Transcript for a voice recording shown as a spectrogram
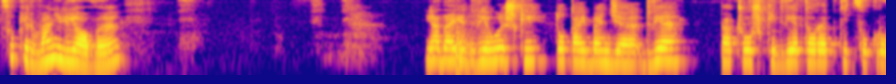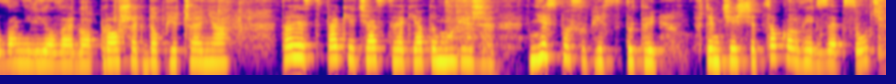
cukier waniliowy ja daję dwie łyżki, tutaj będzie dwie paczuszki, dwie torebki cukru waniliowego, proszek do pieczenia. To jest takie ciasto, jak ja to mówię, że nie sposób jest tutaj w tym cieście cokolwiek zepsuć.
